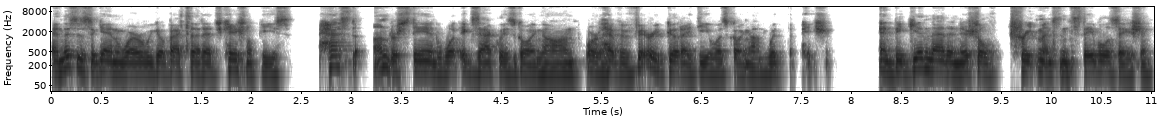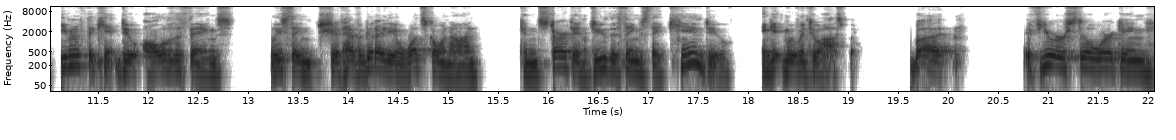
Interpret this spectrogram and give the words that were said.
and this is again where we go back to that educational piece, has to understand what exactly is going on or have a very good idea what's going on with the patient and begin that initial treatment and stabilization. Even if they can't do all of the things, at least they should have a good idea what's going on, can start and do the things they can do and get moved into a hospital. But if you are still working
